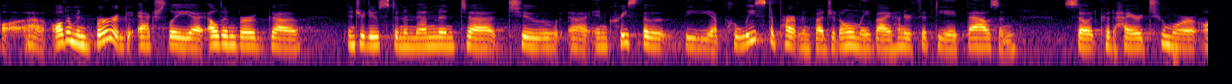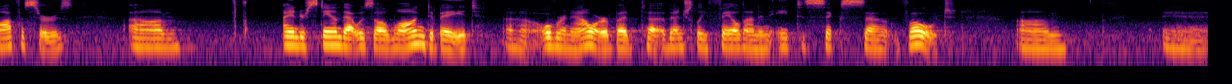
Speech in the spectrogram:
uh, Alderman Berg, actually, uh, Eldenberg uh, introduced an amendment uh, to uh, increase the, the uh, police department budget only by 158,000, so it could hire two more officers. Um, I understand that was a long debate, uh, over an hour, but uh, eventually failed on an eight to six uh, vote. Um, uh,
